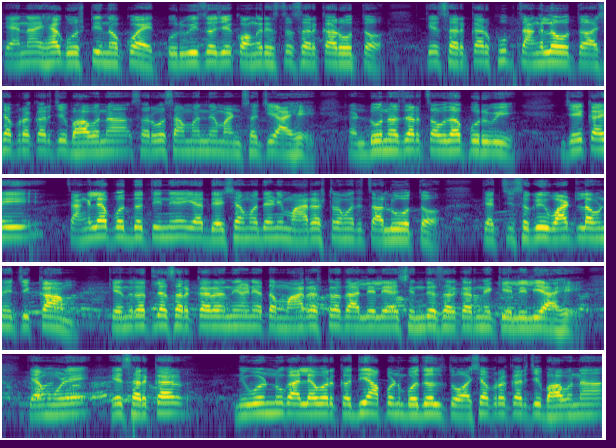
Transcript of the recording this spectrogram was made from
त्यांना ह्या गोष्टी नको आहेत. पूर्वीचं जे काँग्रेसचं सरकार होतं ते सरकार खूप चांगलं होतं. अशा प्रकारची भावना सर्वसामान्य माणसाची आहे. कारण दोन हजार चौदापूर्वी जे काही चांगल्या पद्धतीने या देशामध्ये आणि महाराष्ट्रामध्ये चालू होतं त्याची सगळी वाट लावण्याची काम केंद्रातल्या सरकारने आणि आता महाराष्ट्रात आलेल्या शिंदे सरकारने केलेली आहे. त्यामुळे हे सरकार निवडणूक आल्यावर कधी आपण बदलतो अशा प्रकारची भावना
